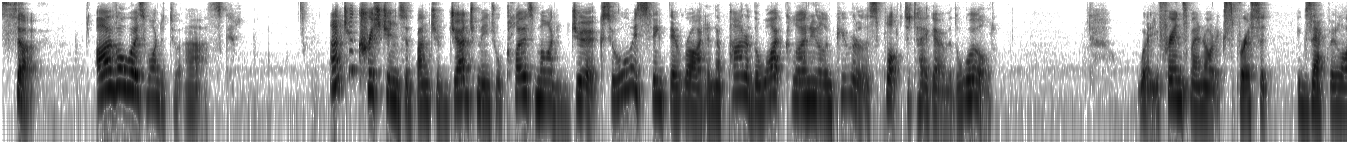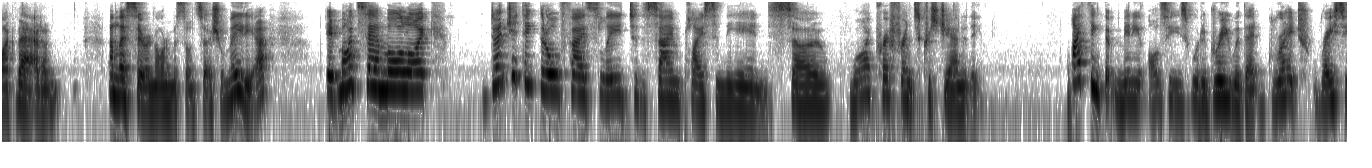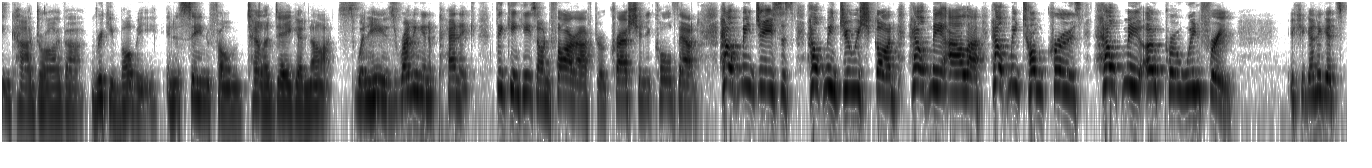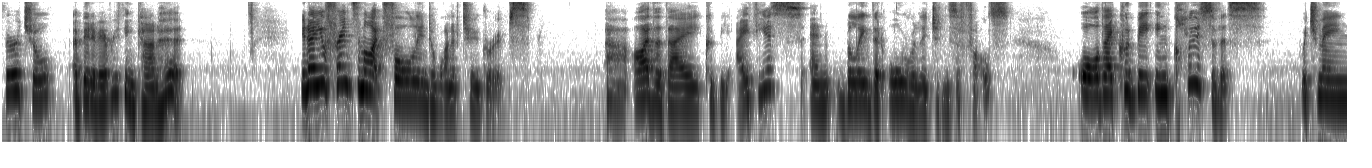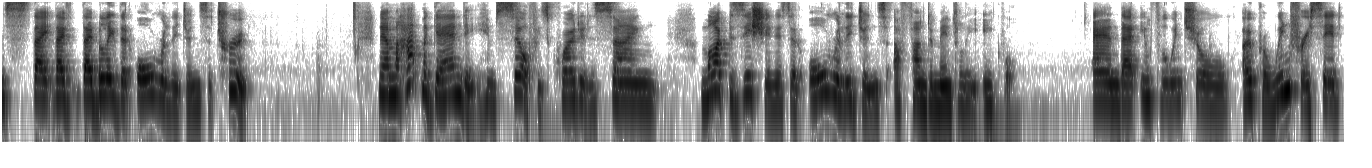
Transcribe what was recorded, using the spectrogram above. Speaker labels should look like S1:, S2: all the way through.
S1: So, I've always wanted to ask Aren't you Christians a bunch of judgmental, close minded jerks who always think they're right and are part of the white colonial imperialist plot to take over the world? Well, your friends may not express it exactly like that, and unless they're anonymous on social media. It might sound more like, don't you think that all faiths lead to the same place in the end? So why preference Christianity? I think that many Aussies would agree with that great racing car driver, Ricky Bobby, in a scene from Talladega Nights when he is running in a panic, thinking he's on fire after a crash, and he calls out, Help me, Jesus! Help me, Jewish God! Help me, Allah! Help me, Tom Cruise! Help me, Oprah Winfrey! If you're going to get spiritual, a bit of everything can't hurt. You know, your friends might fall into one of two groups uh, either they could be atheists and believe that all religions are false, or they could be inclusivists, which means they, they, they believe that all religions are true. Now, Mahatma Gandhi himself is quoted as saying, My position is that all religions are fundamentally equal. And that influential Oprah Winfrey said,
